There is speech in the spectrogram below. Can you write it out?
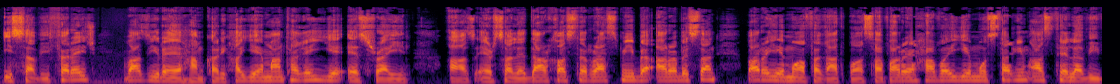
ایساوی فرج وزیر همکاری های منطقه اسرائیل از ارسال درخواست رسمی به عربستان برای موافقت با سفر هوایی مستقیم از تلاویو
